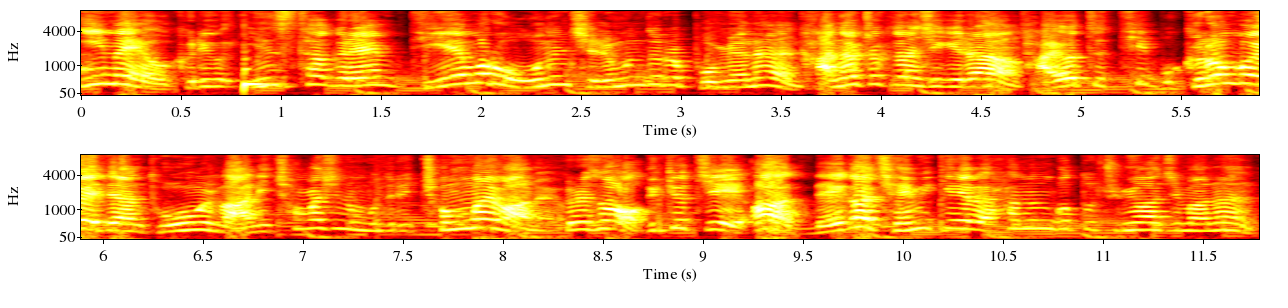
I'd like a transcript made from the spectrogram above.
이메일 그리고 인스타그램 DM으로 오는 질문들을 보면은 간헐적 단식이랑 다이어트 팁 뭐 그런 거에 대한 도움을 많이 청하시는 분들이 정말 많아요. 그래서 느꼈지 아 내가 재밌게 하는 것도 중요하지만은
